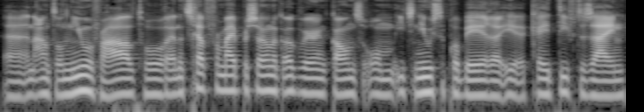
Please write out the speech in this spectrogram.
Eh, een aantal nieuwe verhalen te horen. En het schept voor mij persoonlijk ook weer een kans om iets nieuws te proberen, eh, creatief te zijn,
